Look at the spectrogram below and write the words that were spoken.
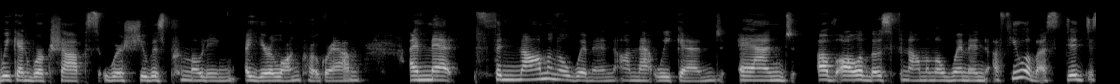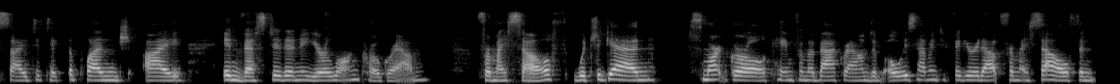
weekend workshops where she was promoting a year long program. I met phenomenal women on that weekend. And of all of those phenomenal women, a few of us did decide to take the plunge. I invested in a year long program for myself, which again, smart girl came from a background of always having to figure it out for myself. And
